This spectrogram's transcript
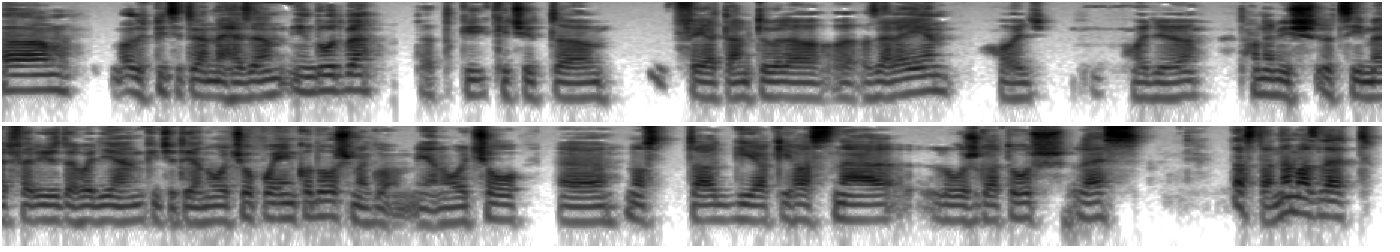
Um, az egy picit olyan nehezen indult be, tehát ki, kicsit um, féltem tőle az elején, hogy, hogy uh, ha nem is címerfer is, de hogy ilyen kicsit ilyen olcsó poénkodós, meg ilyen olcsó nosztalgia kihasználósgatós lesz. De aztán nem az lett,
